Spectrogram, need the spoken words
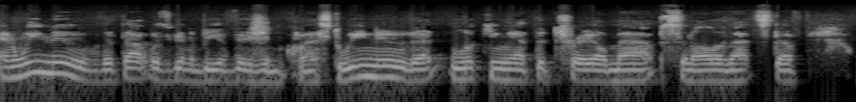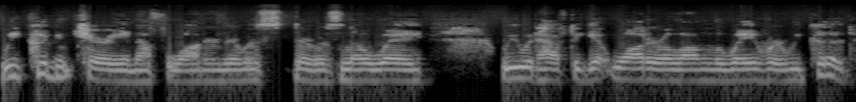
And we knew that that was going to be a vision quest. We knew that looking at the trail maps and all of that stuff, we couldn't carry enough water. There was there was no way. We would have to get water along the way where we could.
